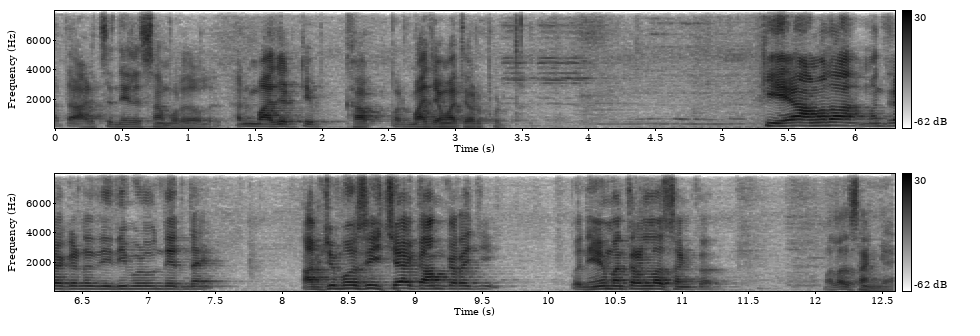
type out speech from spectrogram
आता अडचणीला सामोरं जावं लागतं. आणि माझ्या टेप खाप पण माझ्या माथ्यावर पडतं. की हे आम्हाला मंत्र्याकडनं निधी मिळवून देत नाही. आमची बस इच्छा आहे काम करायची. पण हे मंत्र्यांना सांगतात मला सांगा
